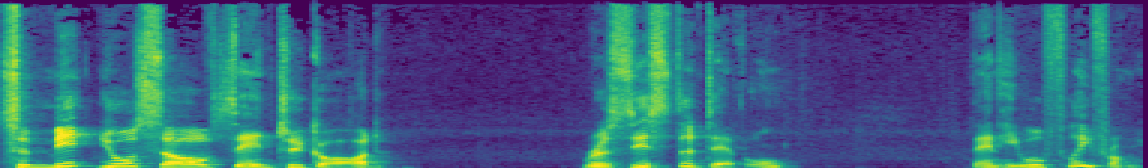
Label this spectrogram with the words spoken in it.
Submit yourselves then to God, resist the devil, then he will flee from you.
